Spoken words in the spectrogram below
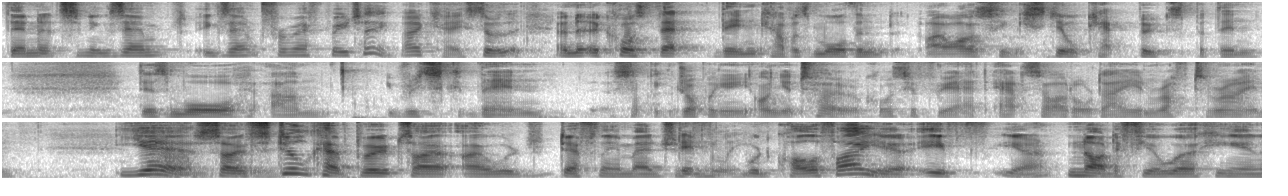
then it's an exempt exempt from FBT. Okay, so and of course that then covers more than I was thinking steel cap boots, but then there's more um, risk than something dropping on your toe. Of course, if you're out, outside all day in rough terrain. Yeah, Um, so yeah. steel cap boots, I, I would definitely imagine Definitely. would qualify. Yeah. Yeah. if you know, not if you're working in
